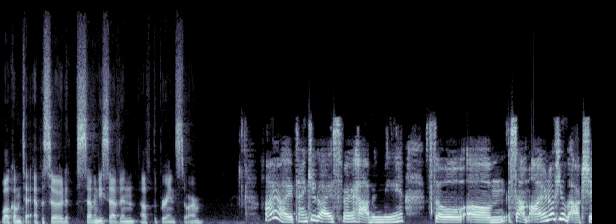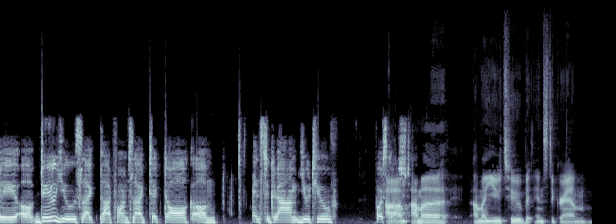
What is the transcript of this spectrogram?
Welcome to episode 77 of the Brainstorm. Hi, thank you guys for having me. So, um, Sam, I don't know if you've actually, uh, do you use like platforms like TikTok, um, Instagram, YouTube? First um, question. Um, I'm a, I'm a YouTube, Instagram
